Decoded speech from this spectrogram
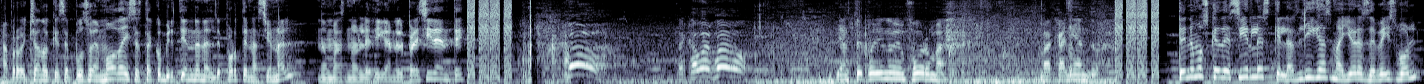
Aprovechando que se puso de moda y se está convirtiendo en el deporte nacional, nomás no le digan al presidente ¡Se acabó el juego! Ya estoy poniéndome en forma. Macaneando. Tenemos que decirles que las ligas mayores de béisbol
